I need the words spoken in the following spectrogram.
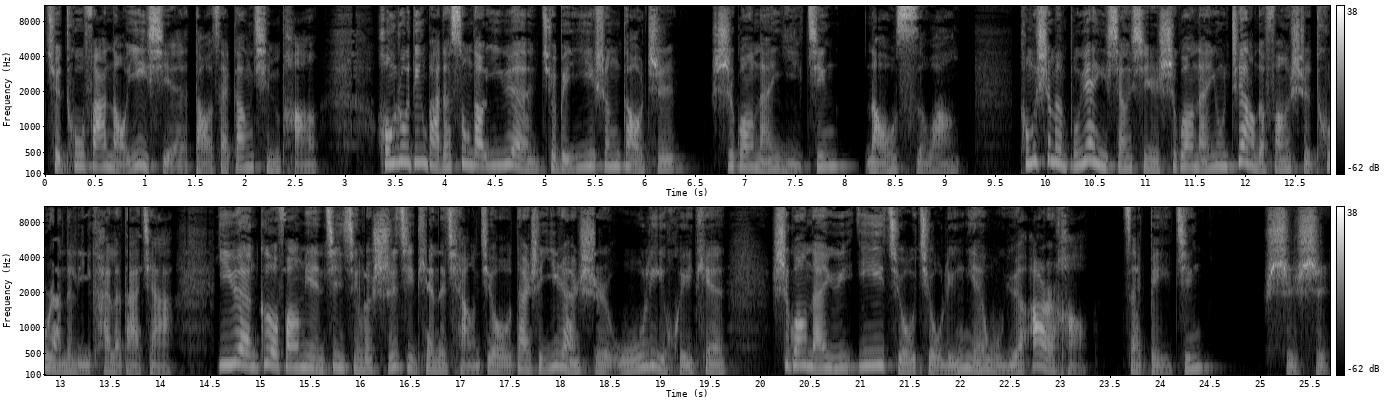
却突发脑溢血，倒在钢琴旁。洪如丁把他送到医院，却被医生告知施光南已经脑死亡。同事们不愿意相信施光南用这样的方式突然的离开了大家。医院各方面进行了十几天的抢救，但是依然是无力回天。施光南于一九九零年五月二号在北京逝世。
